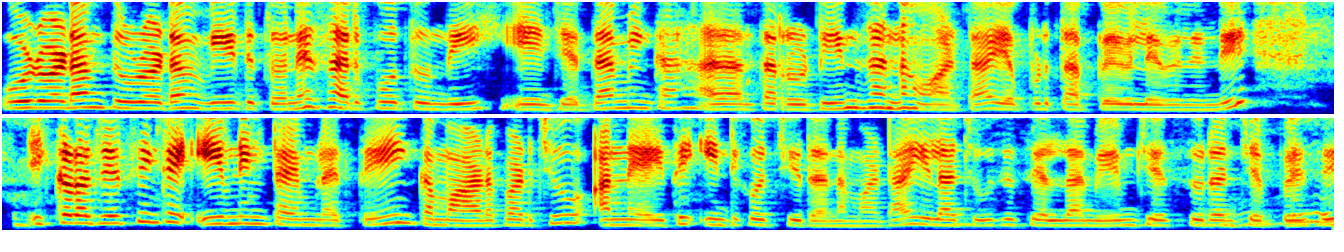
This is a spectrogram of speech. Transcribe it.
ఊడవడం తుడవడం వీటితోనే సరిపోతుంది. ఏం చేద్దాం ఇంకా? అదంతా రొటీన్స్ అన్నమాట. ఎప్పుడు తప్పేవి లేవులేండి ఇక్కడ వచ్చేసి ఇంకా ఈవినింగ్ టైంలో అయితే ఇంకా మా ఆడపడుచు అన్నయ్య అయితే ఇంటికి వచ్చిర్రన్నమాట. ఇలా చూసేసి వెళ్దాం ఏం చేస్తుర్రు అని చెప్పేసి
